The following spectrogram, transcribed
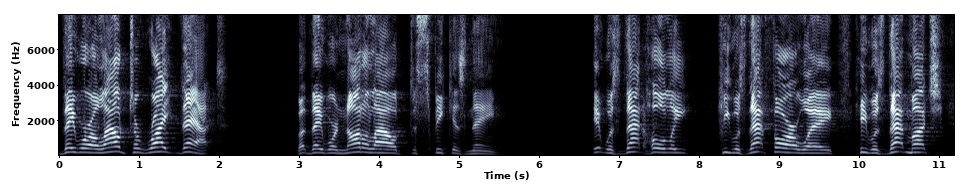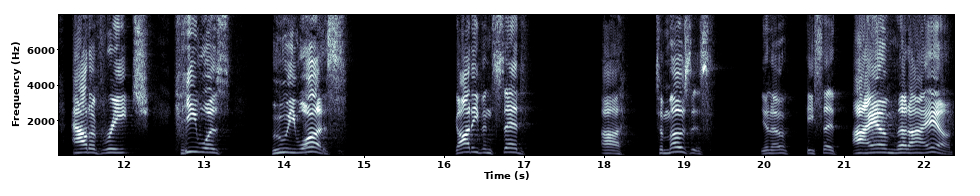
they were allowed to write that, but they were not allowed to speak his name. It was that holy. He was that far away. He was that much out of reach. He was who he was. God even said uh, to Moses, you know, he said, I am that I am.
